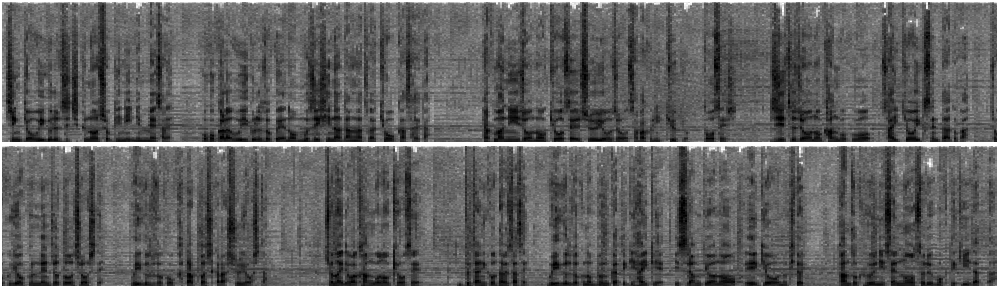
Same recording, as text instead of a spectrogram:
新疆ウイグル自治区の初期に任命されここからウイグル族への無慈悲な弾圧が強化された。100万人以上の強制収容所を砂漠に急遽統制し事実上の監獄を再教育センターとか職業訓練所と称してウイグル族を片っ端から収容した。署内では看護の強制豚肉を食べさせウイグル族の文化的背景イスラム教の影響を抜き取り漢族風に洗脳する目的だった。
